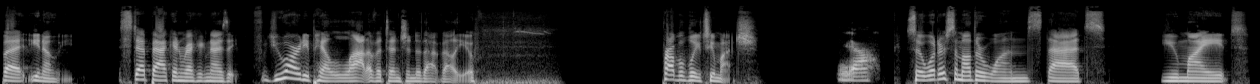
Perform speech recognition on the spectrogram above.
But, you know, step back and recognize that you already pay a lot of attention to that value. Probably too much. Yeah. So, what are some other ones that you might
